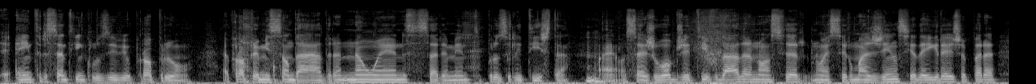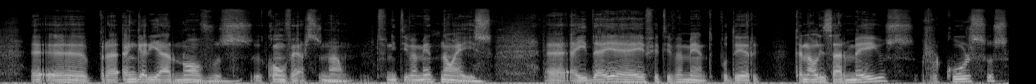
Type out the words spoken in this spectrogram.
É, isso. é interessante que, inclusive, o próprio a própria missão da ADRA não é necessariamente proselitista. Hum. É? Ou seja, o objetivo da ADRA não é ser, não é ser uma agência da Igreja para, uh, uh, para angariar novos conversos. Não, definitivamente não é isso. Uh, a ideia é efetivamente poder canalizar meios, recursos,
